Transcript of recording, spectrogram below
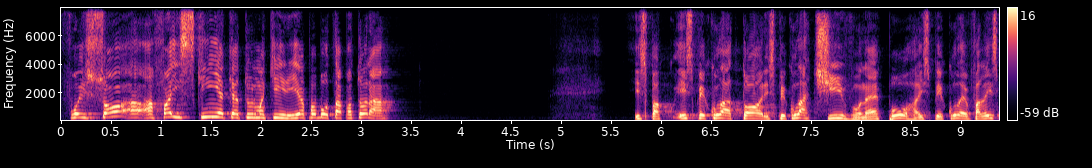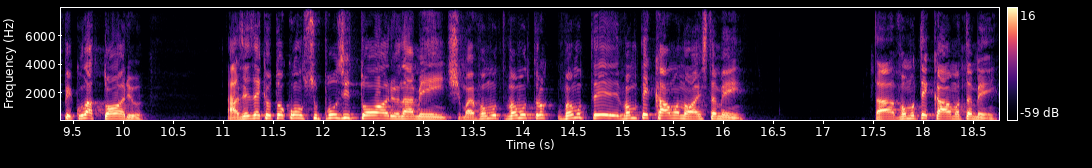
foi só a, a faísquinha que a turma queria para botar para torar. Especulatório, especulativo, né? Porra, especula, eu falei especulatório. Às vezes é que eu tô com um supositório na mente, mas vamos, vamos, vamos, ter, vamos ter calma nós também. Tá? Vamos ter calma também.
